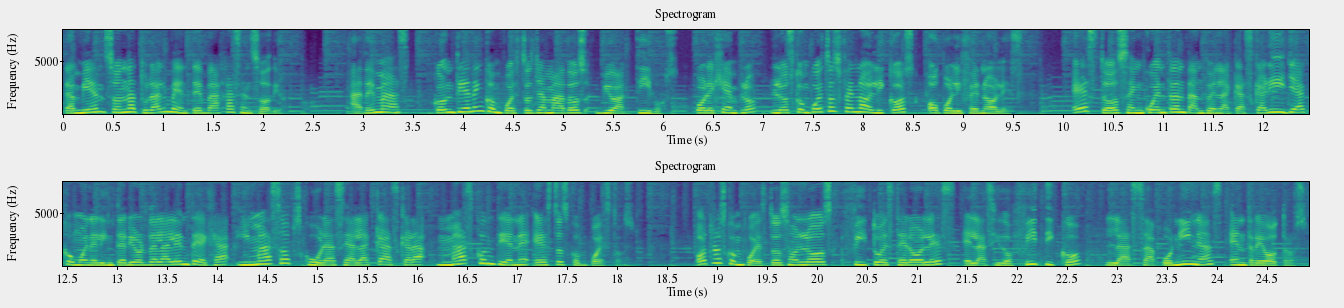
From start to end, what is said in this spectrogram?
También son naturalmente bajas en sodio. Además, contienen compuestos llamados bioactivos, por ejemplo, los compuestos fenólicos o polifenoles. Estos se encuentran tanto en la cascarilla como en el interior de la lenteja y más oscura sea la cáscara, más contiene estos compuestos. Otros compuestos son los fitoesteroles, el ácido fítico, las saponinas, entre otros.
